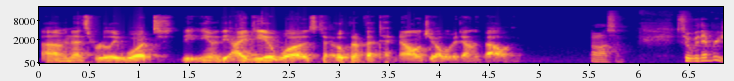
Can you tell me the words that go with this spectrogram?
Um, and that's really what the you know the idea was to open up that technology all the way down the ballot. Awesome. So, with every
